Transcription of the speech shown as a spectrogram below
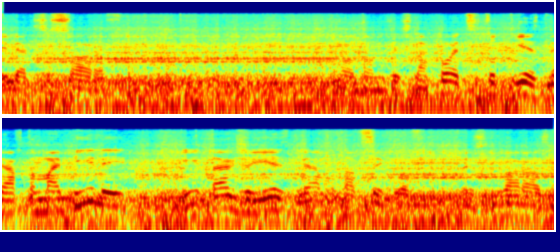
или аксессуаров здесь находится. Тут есть для автомобилей и также есть для мотоциклов. То есть два раза.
